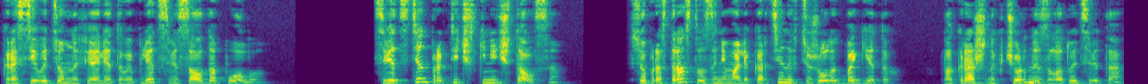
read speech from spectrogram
Красивый темно-фиолетовый плед свисал до пола. Цвет стен практически не читался. Все пространство занимали картины в тяжелых багетах, покрашенных в черный и золотой цвета.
